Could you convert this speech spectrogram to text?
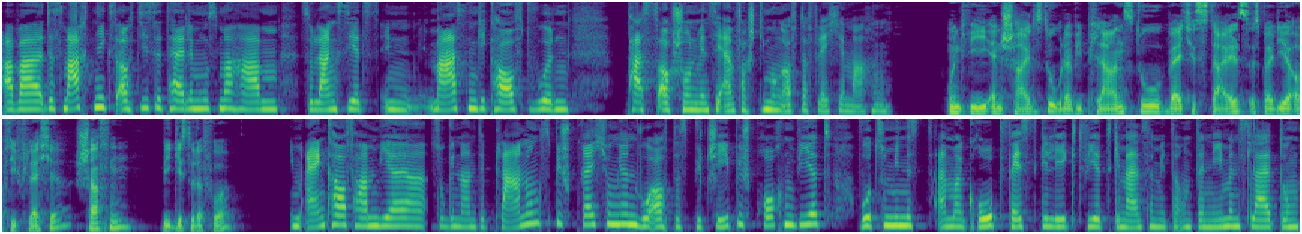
Aber das macht nichts, auch diese Teile muss man haben, solange sie jetzt in Maßen gekauft wurden, passt es auch schon, wenn sie einfach Stimmung auf der Fläche machen. Und wie entscheidest du oder wie planst du, welche Styles es bei dir auf die Fläche schaffen? Wie gehst du davor? Im Einkauf haben wir sogenannte Planungsbesprechungen, wo auch das Budget besprochen wird, wo zumindest einmal grob festgelegt wird, gemeinsam mit der Unternehmensleitung,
